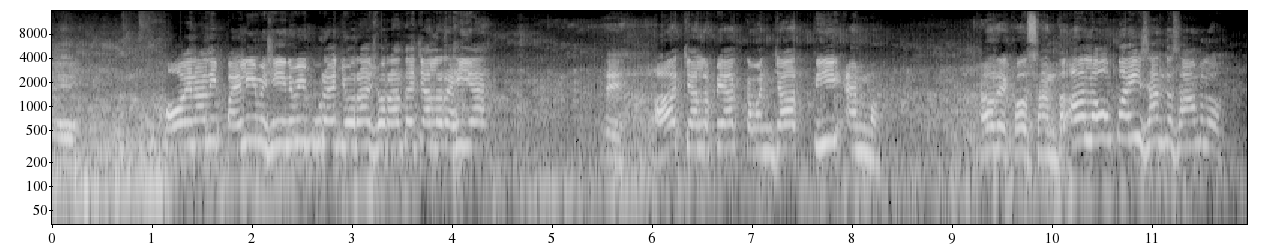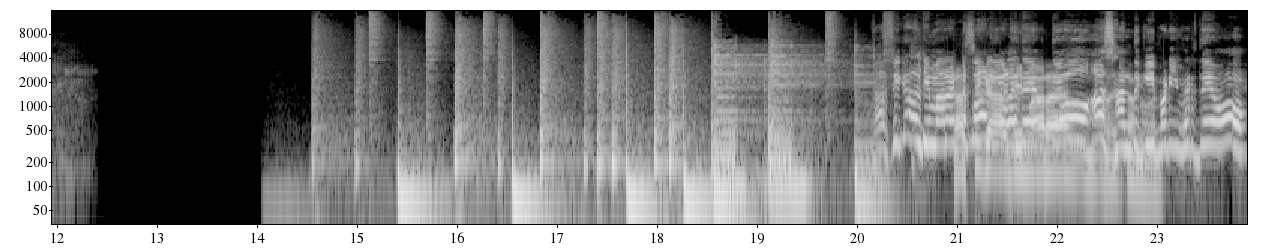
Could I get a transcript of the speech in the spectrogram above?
ਤੇ ਉਹ ਇਹਨਾਂ ਦੀ ਪਹਿਲੀ ਮਸ਼ੀਨ ਵੀ ਪੂਰੇ ਜੋਰਾਂ ਸ਼ੋਰਾਂ ਤੇ ਚੱਲ ਰਹੀ ਹੈ ਤੇ ਆਹ ਚੱਲ ਪਿਆ 51 30 ਐਮ। ਆਹ ਦੇਖੋ ਸੰਦ ਆ ਲਓ ਭਾਈ ਸੰਦ ਸਾਂਭ ਲਓ ਸਤਿ ਸ਼੍ਰੀ ਅਕਾਲ ਜੀ ਮਹਾਰਾਜ ਸਤਿ ਸ਼੍ਰੀ ਟਪਾੜੀ ਅਕਾਲ ਵਾਲੇ ਜੀ, ਦੇਵਤੇ ਹੋ ਆ ਮਹਾਰਾਜ, ਸੰਦ ਕੀ ਧੰਨਵਾਦ। ਫੜੀ ਫਿਰਦੇ ਹੋ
